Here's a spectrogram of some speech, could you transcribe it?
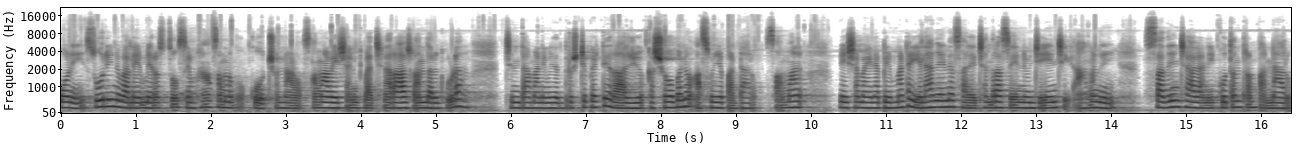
పోని సూర్యుని వలె మెరుస్తూ సింహాసమునకు కూర్చున్నాడు. సమావేశానికి వచ్చిన రాజులందరూ కూడా చింతామణి మీద దృష్టి పెట్టి రాజు యొక్క శోభను అసూయపడ్డారు. సమావేశమైన పిమ్మట ఎలాగైనా సరే చంద్రసేను జయించి ఆమెని సధించాలని కుతంత్రం పన్నారు.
